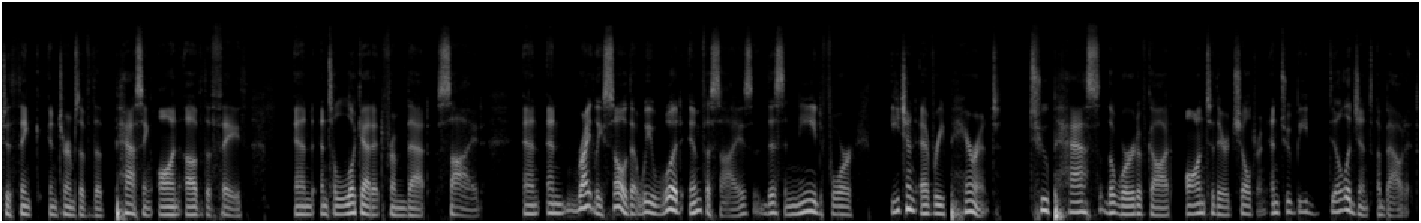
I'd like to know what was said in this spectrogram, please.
to think in terms of the passing on of the faith, and and to look at it from that side, and and rightly so that we would emphasize this need for each and every parent to pass the word of God on to their children and to be diligent about it.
